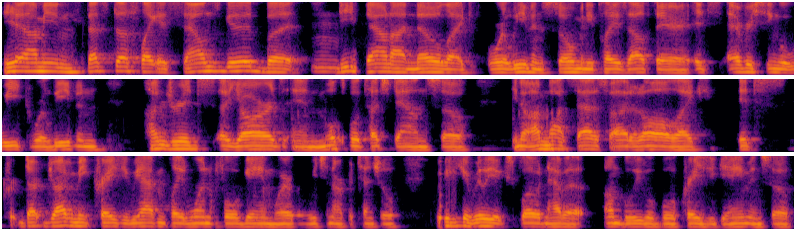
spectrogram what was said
Yeah, I mean, that stuff like it sounds good, but mm. deep down I know like we're leaving so many plays out there. It's every single week we're leaving hundreds of yards and multiple touchdowns. So, you know, I'm not satisfied at all. Like it's cr- driving me crazy. We haven't played one full game where we're reaching our potential. We could really explode and have an unbelievable, crazy game. And so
